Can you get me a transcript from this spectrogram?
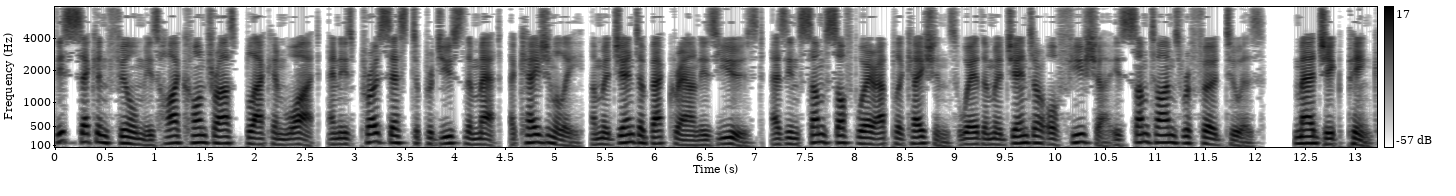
This second film is high contrast black and white, and is processed to produce the matte. Occasionally, a magenta background is used, as in some software applications where the magenta or fuchsia is sometimes referred to as magic pink.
